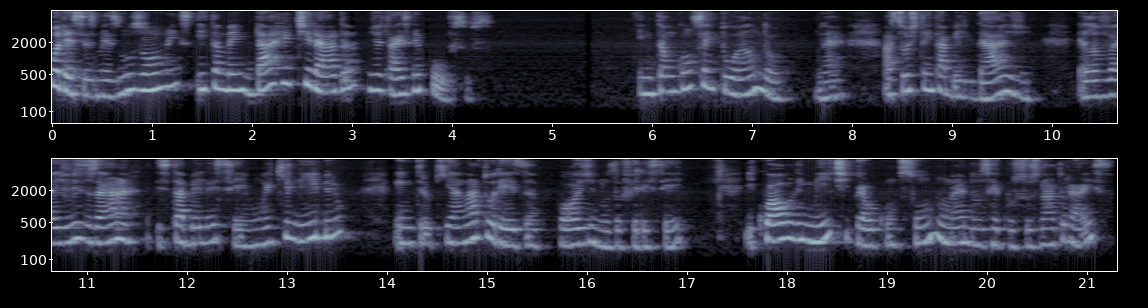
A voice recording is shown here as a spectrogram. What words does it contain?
por esses mesmos homens e também da retirada de tais recursos. Então, conceituando né, a sustentabilidade, ela vai visar estabelecer um equilíbrio entre o que a natureza pode nos oferecer e qual o limite para o consumo né, dos recursos naturais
